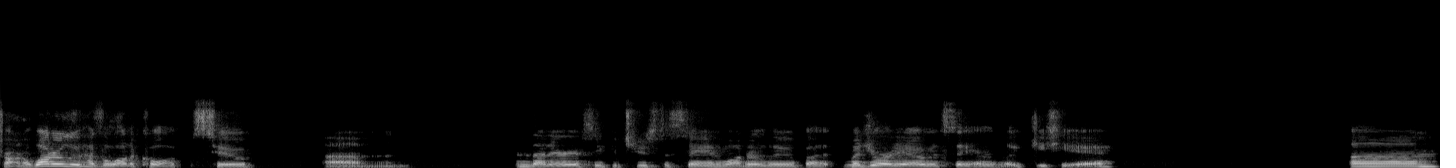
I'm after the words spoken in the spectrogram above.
Toronto. Waterloo has a lot of co-ops too. Um, in that area, so you could choose to stay in Waterloo, but majority I would say are like GTA. Um,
